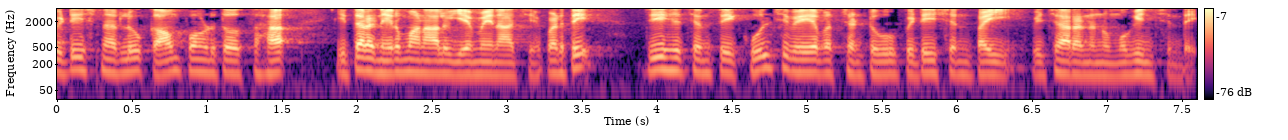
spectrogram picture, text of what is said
పిటిషనర్లు కాంపౌండ్తో సహా ఇతర నిర్మాణాలు ఏమైనా చేపడితే జీహెచ్ఎంసీ కూల్చివేయవచ్చంటూ పిటిషన్పై విచారణను ముగించింది.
